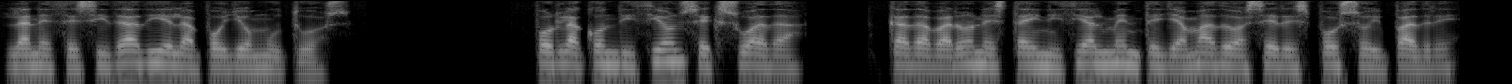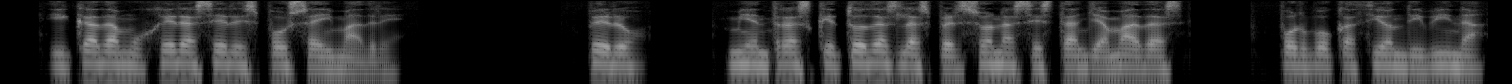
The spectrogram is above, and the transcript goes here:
la necesidad y el apoyo mutuos. Por la condición sexuada, cada varón está inicialmente llamado a ser esposo y padre, y cada mujer a ser esposa y madre. Pero, mientras que todas las personas están llamadas, por vocación divina,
